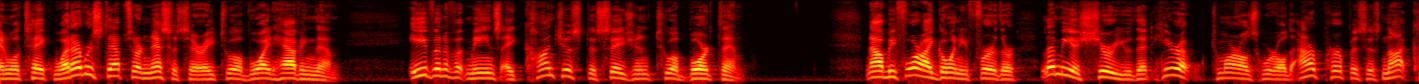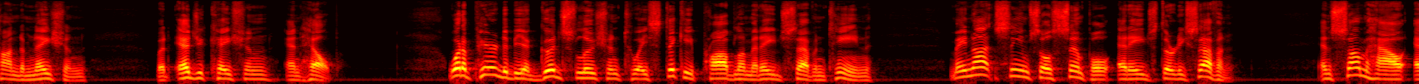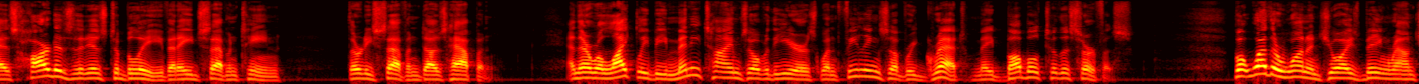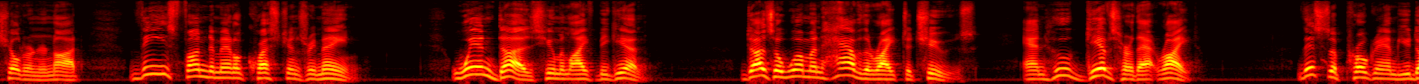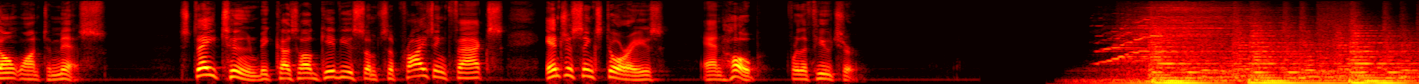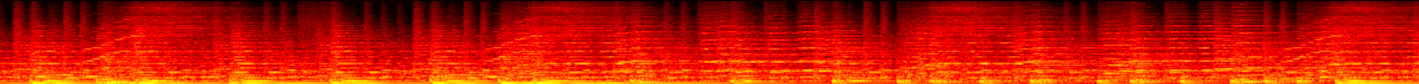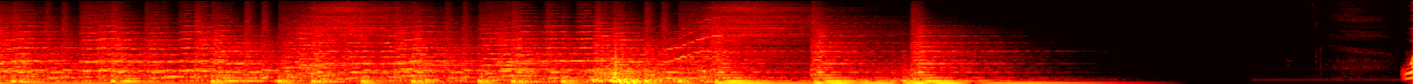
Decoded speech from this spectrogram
and will take whatever steps are necessary to avoid having them, even if it means a conscious decision to abort them. Now, before I go any further, let me assure you that here at Tomorrow's World, our purpose is not condemnation, but education and help. What appeared to be a good solution to a sticky problem at age 17 may not seem so simple at age 37. And somehow, as hard as it is to believe at age 17, 37 does happen. And there will likely be many times over the years when feelings of regret may bubble to the surface. But whether one enjoys being around children or not, these fundamental questions remain. When does human life begin? Does a woman have the right to choose? and who gives her that right. This is a program you don't want to miss. Stay tuned because I'll give you some surprising facts, interesting stories, and hope for the future.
